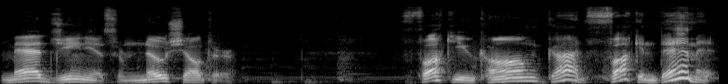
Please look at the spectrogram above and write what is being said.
Mad genius from No Shelter. Fuck you, Kong. God fucking damn it.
